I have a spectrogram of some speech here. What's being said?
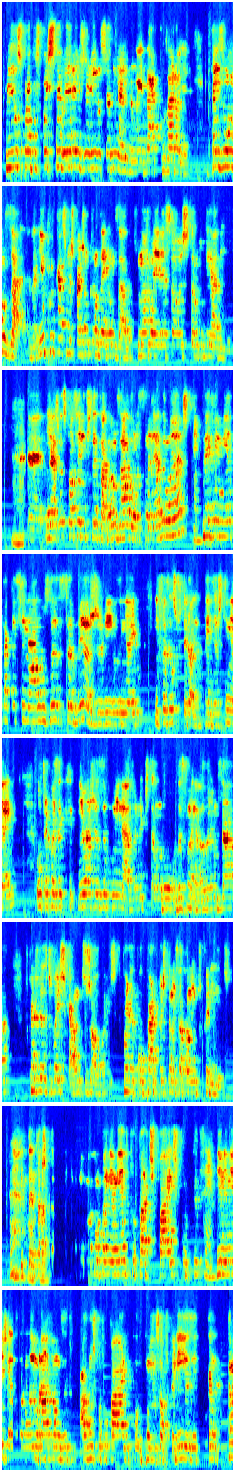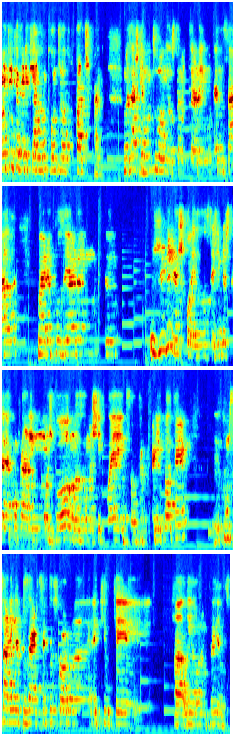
para eles próprios depois saberem gerir o seu dinheiro, não é dar por dar, olha, tens uma mesada. Eu, por acaso, meus pais nunca me deram mesada, porque norma era só a gestão do dia a dia. Uhum. Uh, e às vezes pode ser interessante uma mesada, uma semanada, mas Sim. previamente há que ensiná-los a saber gerir o dinheiro e fazê-los perceber: olha, tens este dinheiro, Outra coisa que eu às vezes abominava na questão do, da semanada da mesada, porque às vezes vejo cá muitos jovens que para poupar depois também só comem porcarias. E portanto acho que um acompanhamento por parte dos pais, porque Sim. eu na minha geração lembrava-me de alguns para poupar, comiam só porcarias e também tem que haver aqui algum controle por parte dos pais. Mas acho que é muito bom eles também terem a mesada para poderem gerir as coisas, ou seja, em vez de calhar comprarem umas gomas ou umas chicletes ou outra porcaria qualquer, começarem a pesar de certa forma aquilo que é válido ou não para eles.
